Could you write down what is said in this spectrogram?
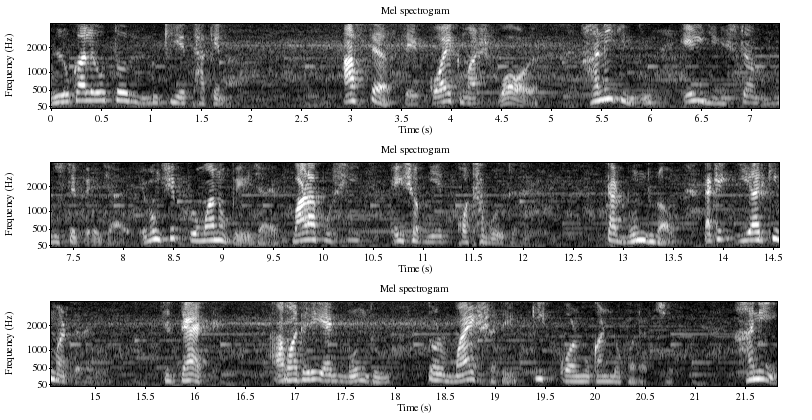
লোকালেও তো লুকিয়ে থাকে না। আস্তে আস্তে কয়েক মাস পর হানি কিন্তু এই জিনিসটা বুঝতে পেরে যায় এবং সে প্রমাণও পেয়ে যায় পাড়াপড়শি এইসব নিয়ে কথা বলতে থাকে। তার বন্ধুরাও তাকে ইয়ারকি মারতে থাকে যে, দেখ, আমাদেরই এক বন্ধু তোর মায়ের সাথে কি কর্মকাণ্ড ঘটাচ্ছে? হানি,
